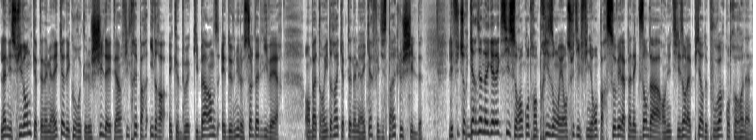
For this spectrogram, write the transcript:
L'année suivante, Captain America découvre que le Shield a été infiltré par Hydra et que Bucky Barnes est devenu le soldat de l'hiver. En battant Hydra, Captain America fait disparaître le Shield. Les futurs gardiens de la galaxie se rencontrent en prison et ensuite ils finiront par sauver la planète Xandar en utilisant la pierre de pouvoir contre Ronan.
